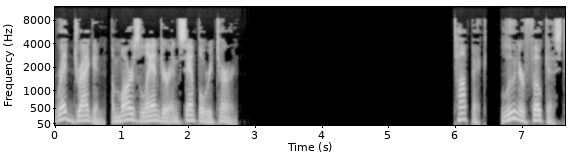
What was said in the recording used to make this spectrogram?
Red Dragon, a Mars lander and sample return. Lunar focused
